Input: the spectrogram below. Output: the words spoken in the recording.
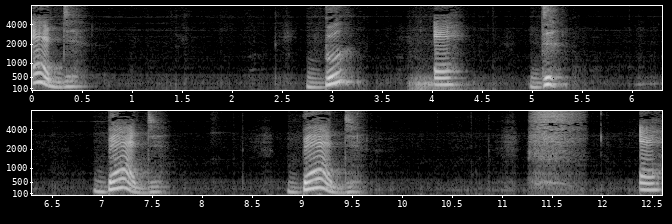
ed. B, e, d. Bed, bed. F, e,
